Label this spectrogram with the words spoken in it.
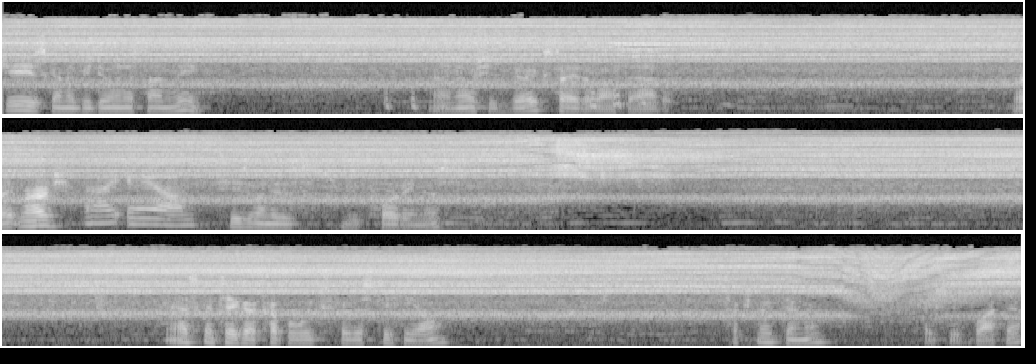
she's going to be doing this on me. I know she's very excited about that. Right, Marge? I am. She's the one who's recording this. Yeah, it's going to take a couple weeks for this to heal. Section right there now. Actually, block that.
